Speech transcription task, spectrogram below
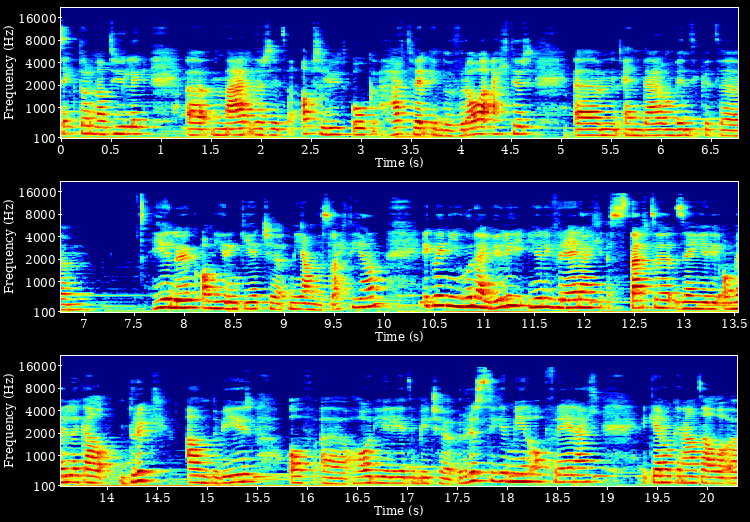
sector natuurlijk. Uh, maar daar zitten absoluut ook hardwerkende vrouwen achter. Um, en daarom vind ik het um, heel leuk om hier een keertje mee aan de slag te gaan. Ik weet niet hoe dat jullie jullie vrijdag starten. Zijn jullie onmiddellijk al druk aan de weer? Of uh, houden jullie het een beetje rustiger meer op vrijdag? Ik ken ook een aantal uh,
